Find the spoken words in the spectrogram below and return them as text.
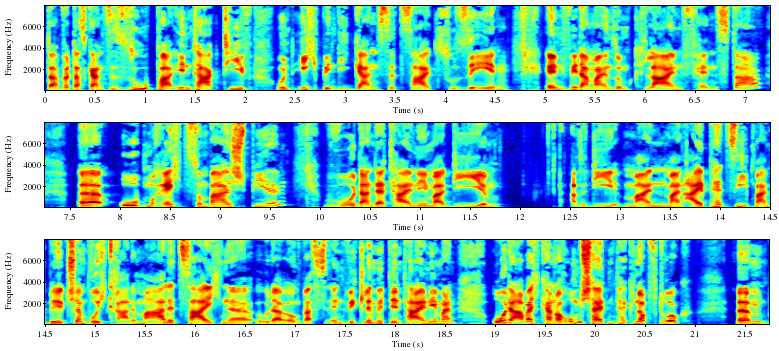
da wird das Ganze super interaktiv und ich bin die ganze Zeit zu sehen. Entweder mal in so einem kleinen Fenster, äh, oben rechts zum Beispiel, wo dann der Teilnehmer die also die mein mein iPad sieht, mein Bildschirm, wo ich gerade male, zeichne oder irgendwas entwickle mit den Teilnehmern. Oder aber ich kann auch umschalten per Knopfdruck, ähm,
